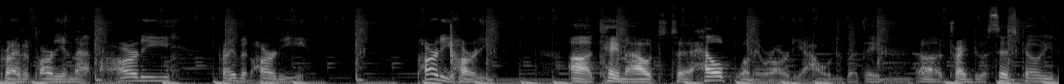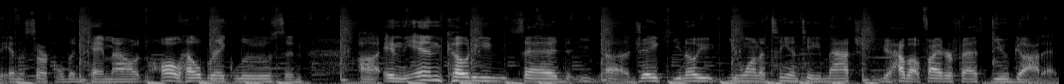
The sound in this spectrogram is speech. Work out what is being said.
Private Party and Matt Hardy, Private Hardy, Party Hardy, uh, came out to help. Well, they were already out, but they uh, tried to assist Cody. The inner circle then came out, and all hell break loose. And uh, in the end, Cody said, uh, "Jake, you know you, you want a TNT match? How about Fyter Fest? You got it."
